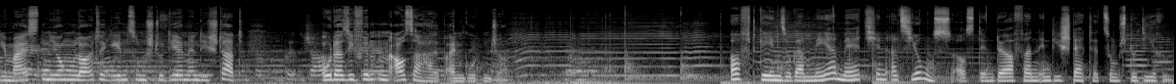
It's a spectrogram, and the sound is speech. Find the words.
Die meisten jungen Leute gehen zum Studieren in die Stadt oder sie finden außerhalb einen guten Job. Oft gehen sogar mehr Mädchen als Jungs aus den Dörfern in die Städte zum Studieren.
